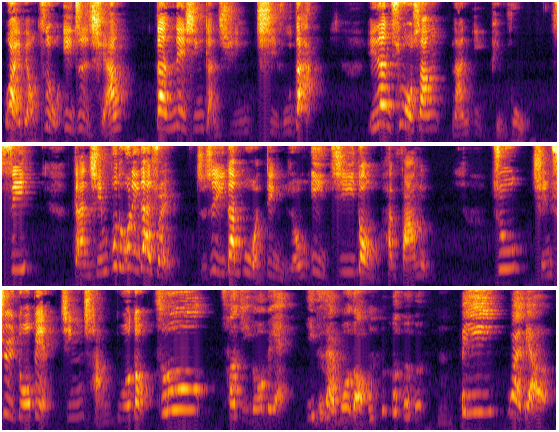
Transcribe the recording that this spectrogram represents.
外表自我意志强，但内心感情起伏大，一旦挫伤难以平复；C. 感情不拖泥带水，只是一旦不稳定，容易激动和发怒。猪情绪多变，经常波动。猪超级多变，一直在波动。B. 外表。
